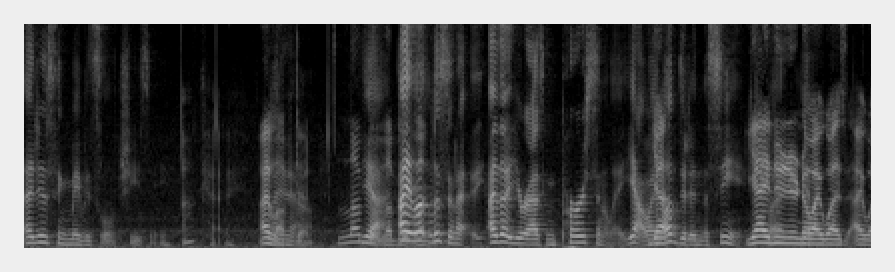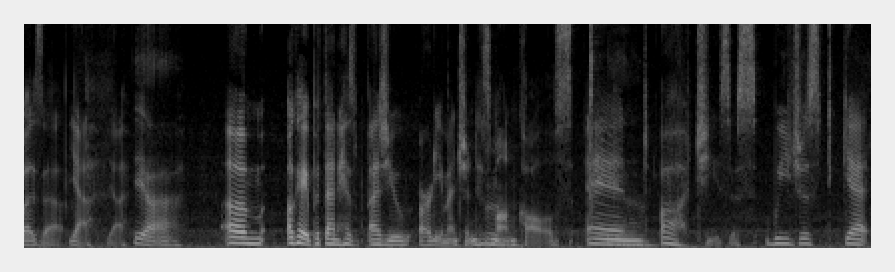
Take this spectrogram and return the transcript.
I just think maybe it's a little cheesy. Okay, I loved I it. Loved yeah. it. Loved it. I loved listen. I, I, thought you were asking personally. Yeah, well, yeah. I loved it in the scene. Yeah, but, no, no, no. Yeah. I was. I was. Uh, yeah, yeah. Yeah. Um, okay, but then his, as you already mentioned, his mm. mom calls, and yeah. oh Jesus, we just get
